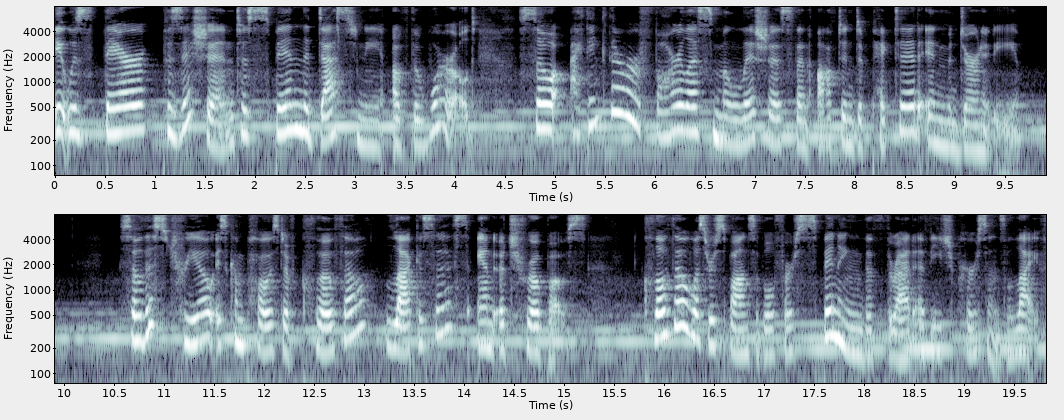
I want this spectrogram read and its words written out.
It was their position to spin the destiny of the world. So I think they were far less malicious than often depicted in modernity. So this trio is composed of Clotho, Lachesis, and Atropos. Clotho was responsible for spinning the thread of each person's life.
